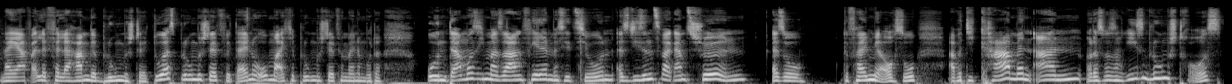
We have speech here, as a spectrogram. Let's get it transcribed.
Naja, auf alle Fälle haben wir Blumen bestellt. Du hast Blumen bestellt für deine Oma, ich habe Blumen bestellt für meine Mutter. Und da muss ich mal sagen, Fehlinvestition. Also die sind zwar ganz schön, also gefallen mir auch so, aber die kamen an, und das war so ein riesen Blumenstrauß,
